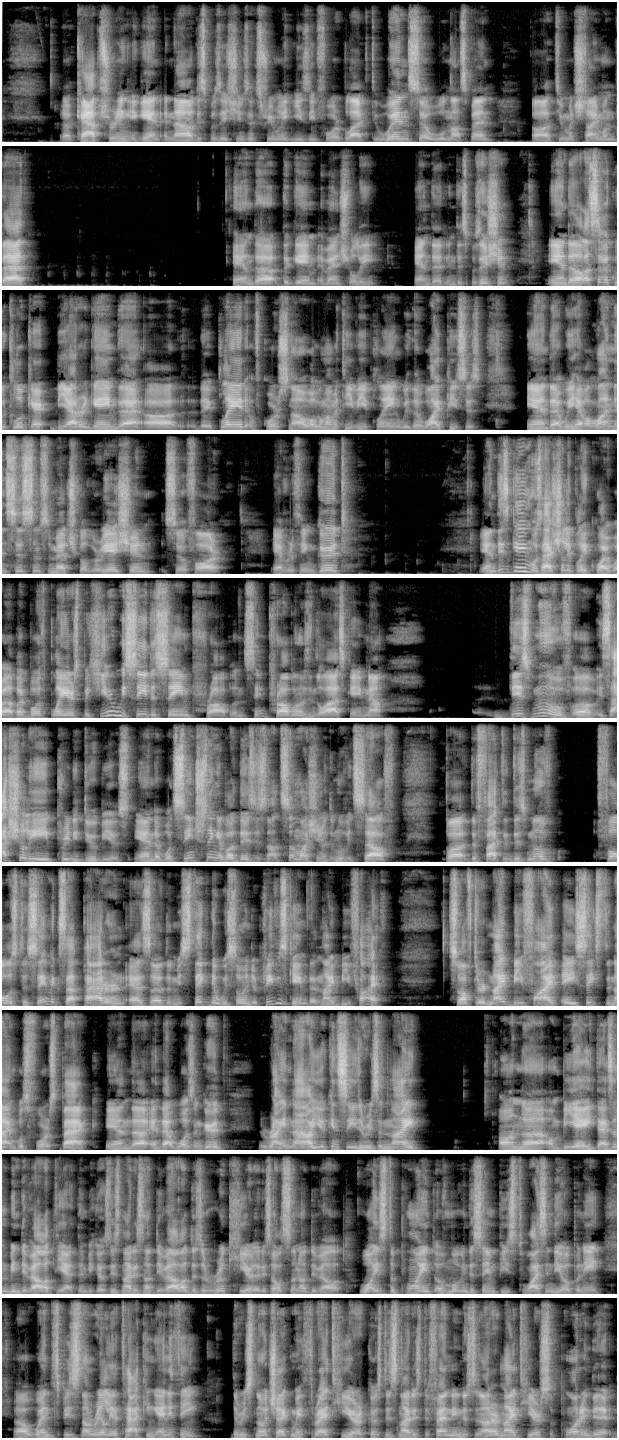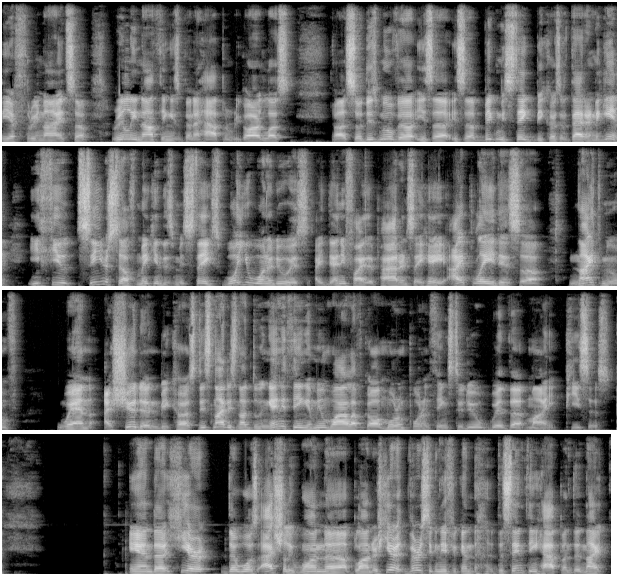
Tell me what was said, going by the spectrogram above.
Uh, capturing again, and now this position is extremely easy for black to win, so we'll not spend uh, too much time on that. And uh, the game eventually ended in this position. And let's have a quick look at the other game that they played. Of course, now Wagamama TV playing with the white pieces. And uh, we have a London system, symmetrical variation. So far, everything good. And this game was actually played quite well by both players, but here we see the same problem, same problem as in the last game. Now, this move uh, is actually pretty dubious, and uh, what's interesting about this is not so much you know the move itself, but the fact that this move follows the same exact pattern as uh, the mistake that we saw in the previous game, the knight b5. So after knight b5, a6, the knight was forced back, and uh, and that wasn't good. Right now, you can see there is a knight on uh, on b8 hasn't been developed yet, and because this knight is not developed, there's a rook here that is also not developed. What is the point of moving the same piece twice in the opening uh, when this piece is not really attacking anything? There is no checkmate threat here because this knight is defending. There's another knight here supporting the, the f3 knight, so really nothing is going to happen regardless. Uh, so this move uh, is a is a big mistake because of that. And again, if you see yourself making these mistakes, what you want to do is identify the pattern. Say, hey, I play this uh, knight move when I shouldn't because this knight is not doing anything. And meanwhile, I've got more important things to do with uh, my pieces. And uh, here there was actually one uh, blunder here, very significant. the same thing happened. The knight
